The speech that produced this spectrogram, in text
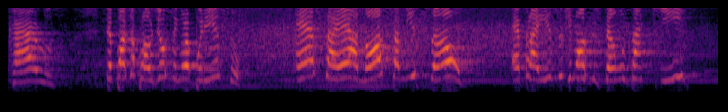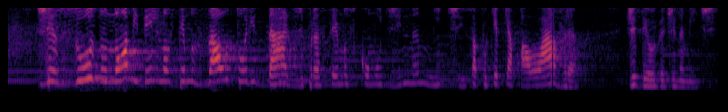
Carlos. Você pode aplaudir o Senhor por isso? Essa é a nossa missão. É para isso que nós estamos aqui. Jesus, no nome dele, nós temos autoridade para sermos como dinamite. Sabe por quê? Porque a palavra de Deus é dinamite.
